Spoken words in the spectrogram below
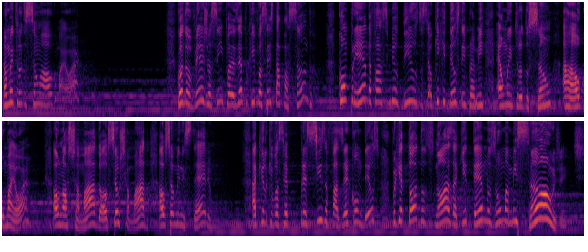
É uma introdução a algo maior. Quando eu vejo assim, por exemplo, o que você está passando, compreenda, fala assim: meu Deus do céu, o que, que Deus tem para mim? É uma introdução a algo maior, ao nosso chamado, ao seu chamado, ao seu ministério, aquilo que você precisa fazer com Deus, porque todos nós aqui temos uma missão, gente.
